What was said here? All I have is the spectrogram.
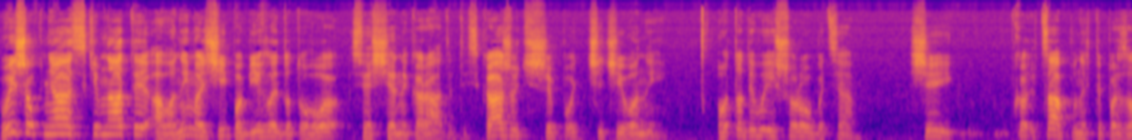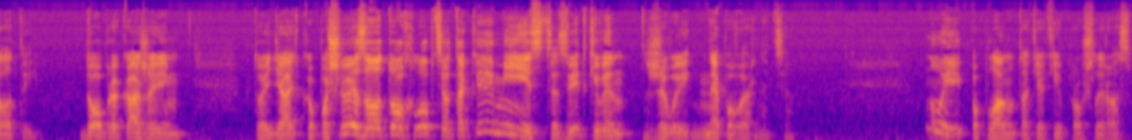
Вийшов князь з кімнати, а вони мерщій побігли до того священика радитись. Кажуть, шепочучи вони. Ото диви, що робиться. Ще й цап у них тепер золотий. Добре, каже їм той дядько, пошлю я золотого хлопця в таке місце, звідки він живий не повернеться. Ну і по плану, так як і в прошлий раз.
